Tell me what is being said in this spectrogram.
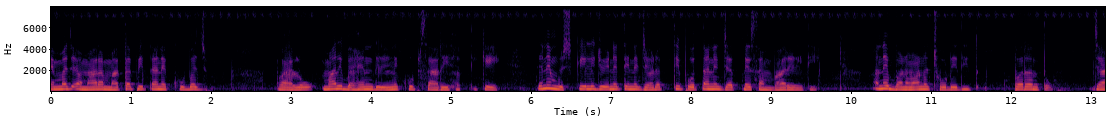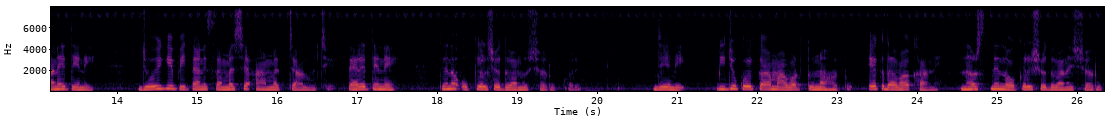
એમ જ અમારા માતા પિતાને ખૂબ જ વાલો. મારી બહેન દિલની ખૂબ સારી હતી કે તેને મુશ્કેલી જોઈને તેને ઝડપથી પોતાની જાતને સંભાળી લીધી અને ભણવાનું છોડી દીધું. પરંતુ જાણે તેને જોઈ કે પિતાની સમસ્યા આમ જ ચાલુ છે, ત્યારે તેને તેનો ઉકેલ શોધવાનું શરૂ કર્યું, જેને બીજું કોઈ કામ આવડતું ન હતું. એક દવાખાને નર્સની નોકરી શોધવાની શરૂ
